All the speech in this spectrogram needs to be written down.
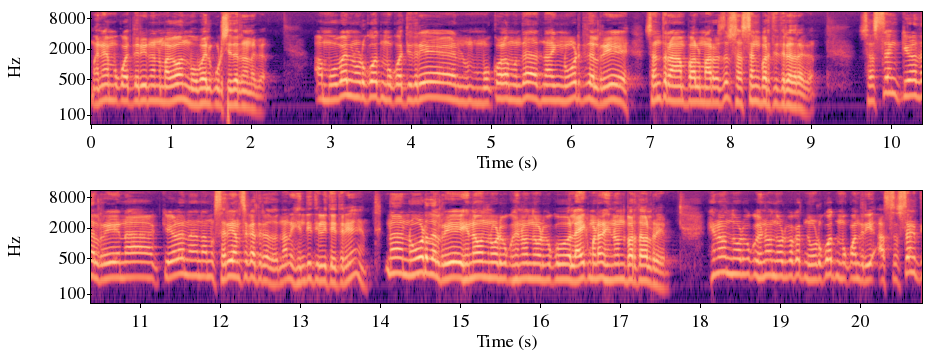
ಮನೆ ಮುಖೋತೀರಿ ನನ್ನ ಮಗ ಒಂದು ಮೊಬೈಲ್ ಕೊಡ್ಸಿದ್ರಿ ನನಗೆ. ಆ ಮೊಬೈಲ್ ನೋಡ್ಕೋತ ಮುಕ್ಕೋತಿದ್ರಿ ಮುಕ್ಕೊಳ್ಳೋ ಮುಂದೆ ಅದು ನಾ ಹಿಂಗೆ ನೋಡ್ತಿದ್ದಲ್ಲ ರೀ ಸಂತ ರಾಮ್ಪಾಲ್ ಮಹಾರಾಜರು ಸತ್ಸಂಗ ಬರ್ತಿದ್ರಿ ಅದ್ರಾಗ. ಸತ್ಸಂಗೆ ರೀ ನಾ ಕೇಳೋಣ ನನಗೆ ಸರಿ ಅನ್ಸಕತ್ರಿ ಅದು. ನನಗೆ ಹಿಂದಿ ತಿಳಿತೈತೆ ರೀ ನಾ ನೋಡ್ದಲ್ರಿ, ಇನ್ನೊಂದು ನೋಡ್ಬೇಕು, ಇನ್ನೊಂದು ನೋಡಬೇಕು ಲೈಕ್ ಮಾಡೋಣ, ಇನ್ನೊಂದು ಬರ್ತಾವಲ್ಲ ರೀ ಇನ್ನೊಂದು ನೋಡ್ಬೇಕು, ಇನ್ನೊಂದು ನೋಡ್ಬೇಕಂತ ನೋಡ್ಕೋತ ಮುಕೊಂದ್ರಿ ಆ ಸತ್ಸಂಗ್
